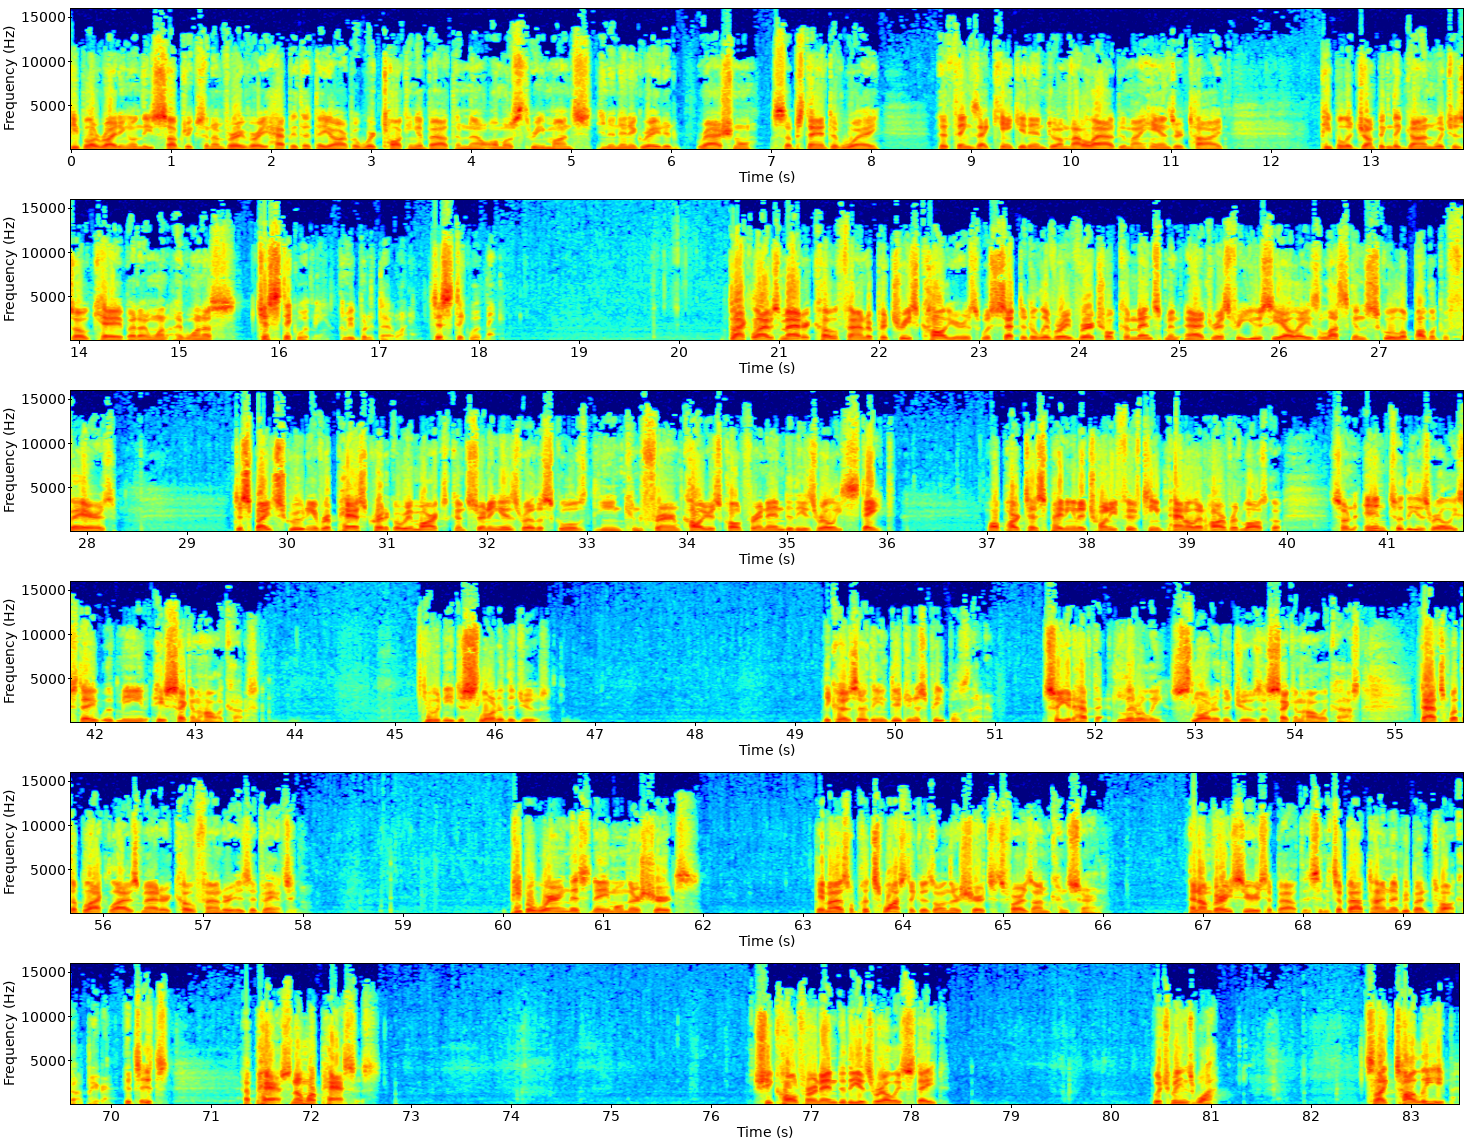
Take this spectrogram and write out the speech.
people are writing on these subjects, and I'm very, very happy that they are. But we're talking about them now almost three months in an integrated, rational, substantive way. The things I can't get into, I'm not allowed to. My hands are tied. People are jumping the gun, which is okay, but I want, I want us just stick with me. Let me put it that way. Just stick with me. Black Lives Matter co founder Patrisse Cullors was set to deliver a virtual commencement address for UCLA's Luskin School of Public Affairs. Despite scrutiny of her past critical remarks concerning Israel, the school's dean confirmed, Cullors called for an end to the Israeli state while participating in a 2015 panel at Harvard Law School. So, an end to the Israeli state would mean a second Holocaust. You would need to slaughter the Jews because they're the indigenous peoples there. So you'd have to literally slaughter the Jews, a second Holocaust. That's what the Black Lives Matter co founder is advancing. People wearing this name on their shirts, they might as well put swastikas on their shirts, as far as I'm concerned. And I'm very serious about this, and it's about time everybody talk up here. It's, it's a pass. No more passes. She called for an end to the Israeli state, which means what? It's like Tlaib.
